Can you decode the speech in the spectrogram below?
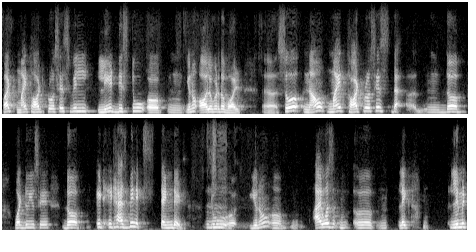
but my thought process will lead this to uh, mm, you know all over the world. Uh, so now my thought process the uh, the what do you say? The it it has been extended to uh, you know uh, i was uh, like limit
